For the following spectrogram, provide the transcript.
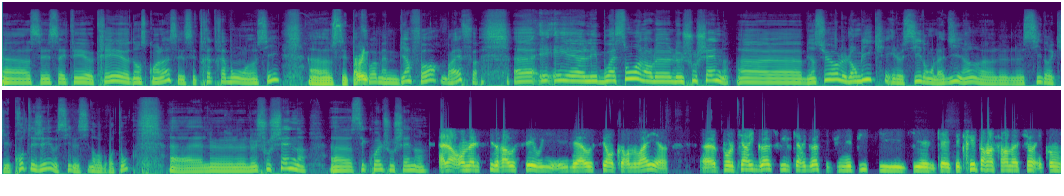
Euh, ça a été créé dans ce coin-là. C'est très très bon aussi. C'est parfois même bien fort. Bref. Et et, les boissons, alors le, le chouchen, bien sûr, le lambic et le cidre, on l'a dit. hein, le, le cidre qui est protégé aussi, le cidre breton. Le, le, le chouchen, c'est quoi le chouchen? Alors on a le cidre AOC, oui, il est AOC en Euh, pour le carigos, oui, le carigos c'est une épice qui, qui, est- qui a été créée par un pharmacien et qu'on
